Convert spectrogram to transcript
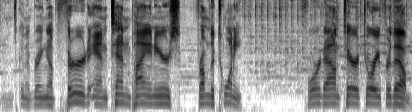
And it's going to bring up third and 10 Pioneers from the 20. Four down territory for them.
